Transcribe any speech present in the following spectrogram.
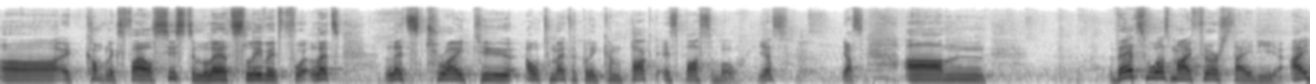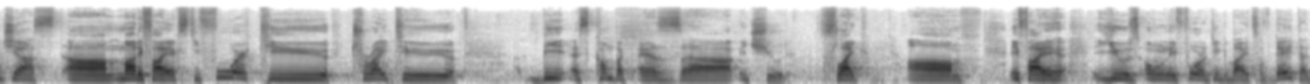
uh, a complex file system. Let's leave it for, let's, let's try to automatically compact as possible. Yes? Yes. Um, that was my first idea. I just um, modify ext4 to try to be as compact as uh, it should. It's like um, if I use only four gigabytes of data,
